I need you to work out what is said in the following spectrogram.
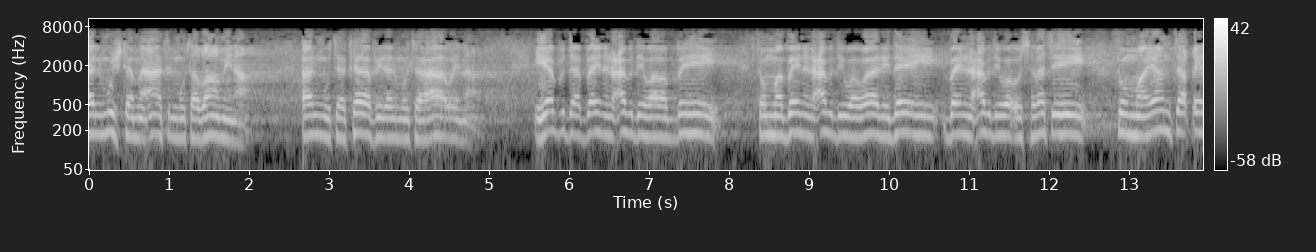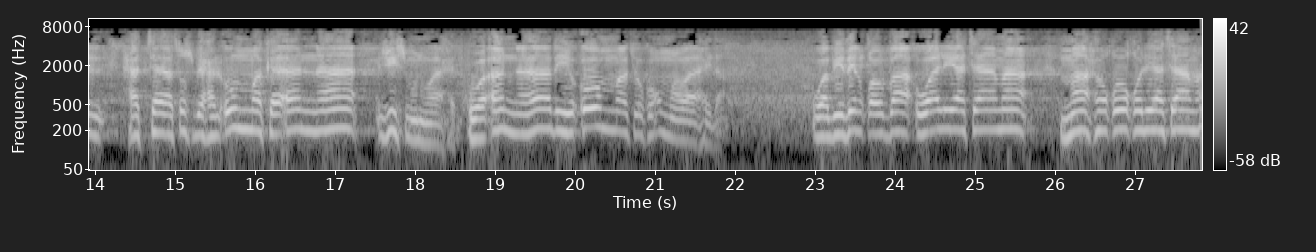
المجتمعات المتضامنة المتكافلة المتعاونة. يبدأ بين العبد وربه ثم بين العبد ووالديه بين العبد وأسرته ثم ينتقل حتى تصبح الأمة كأنها جسم واحد وأن هذه أمتكم أمة واحدة. وبذي القربى واليتامى ما حقوق اليتامى؟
